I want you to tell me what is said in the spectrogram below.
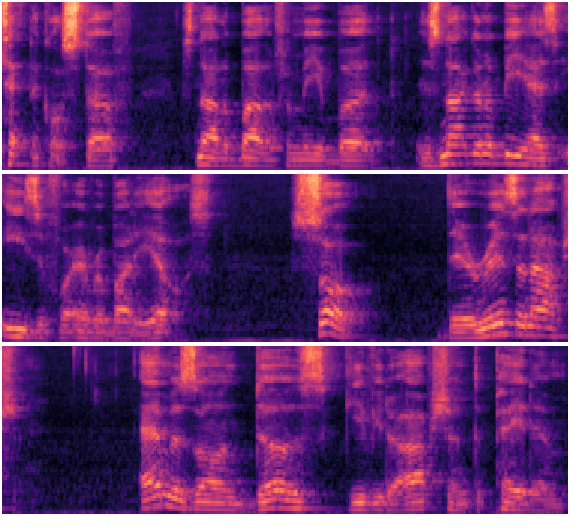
technical stuff it's not a bother for me, but it's not going to be as easy for everybody else. So there is an option. Amazon does give you the option to pay them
